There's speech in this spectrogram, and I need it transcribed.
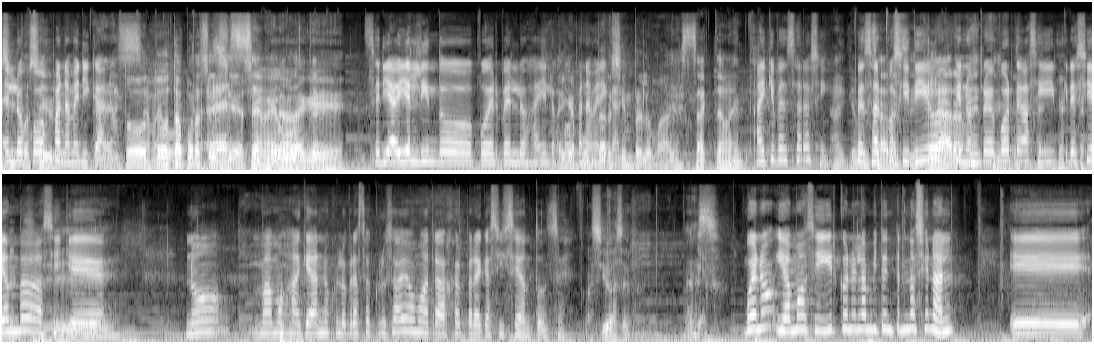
en los Juegos. Panamericanos. Todo, todo está por hacerse, ese así me que la verdad que Sería bien lindo poder verlos ahí en los hay que Juegos apuntar Panamericanos. siempre lo malo. Exactamente. Hay que pensar así. Hay que pensar, pensar así, positivo, que nuestro deporte va a seguir creciendo, así Sí. que no vamos a quedarnos con los brazos cruzados y vamos a trabajar para que así sea entonces. Así va a ser. Eso. Bueno, y vamos a seguir con el ámbito internacional. Eh,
